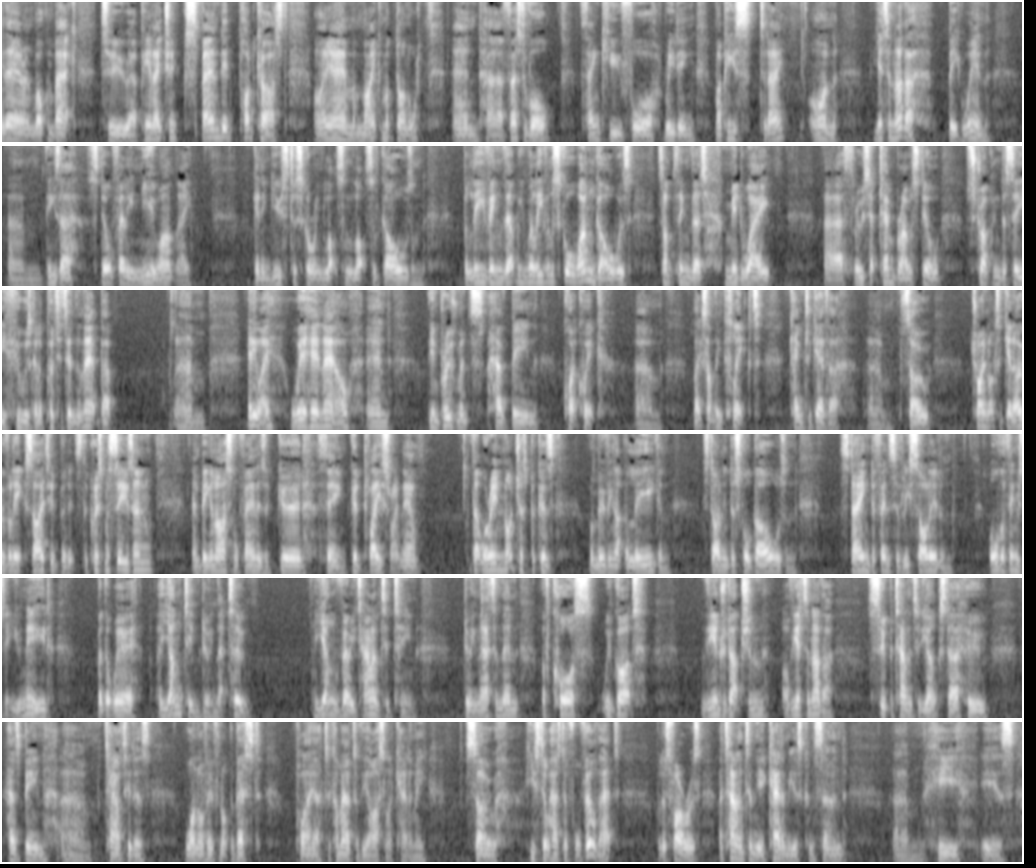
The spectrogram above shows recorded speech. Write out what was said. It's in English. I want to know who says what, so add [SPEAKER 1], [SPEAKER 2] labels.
[SPEAKER 1] Hi there, and welcome back to uh, P&H Expanded Podcast. I am Mike McDonald, and uh, first of all, thank you for reading my piece today on yet another big win. Um, these are still fairly new, aren't they? Getting used to scoring lots and lots of goals and believing that we will even score one goal was something that midway uh, through September, I was still struggling to see who was going to put it in the net. But um, anyway, we're here now, and the improvements have been quite quick. Um, like something clicked, came together. Um, so try not to get overly excited, but it's the Christmas season, and being an Arsenal fan is a good thing, good place right now that we're in, not just because we're moving up the league and starting to score goals and staying defensively solid and all the things that you need, but that we're a young team doing that too. A young, very talented team doing that. And then, of course, we've got the introduction of yet another super talented youngster who has been um, touted as one of, if not the best player to come out of the Arsenal Academy. So he still has to fulfill that but as far as a talent in the academy is concerned, um, he is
